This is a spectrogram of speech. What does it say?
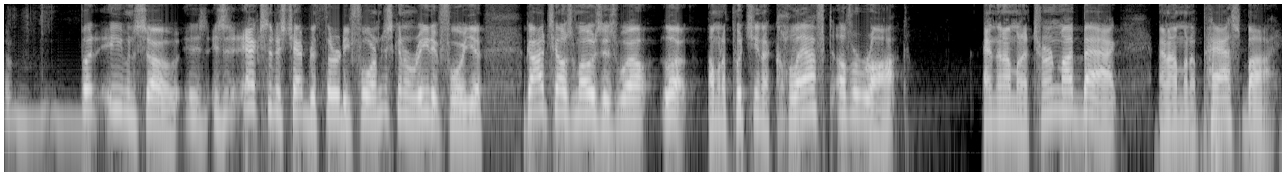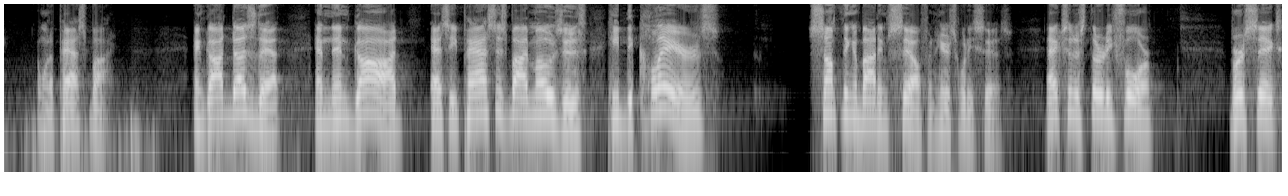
But even so, is, is Exodus chapter 34. I'm just going to read it for you. God tells Moses, Well, look, I'm going to put you in a cleft of a rock, and then I'm going to turn my back, and I'm going to pass by. I'm going to pass by. And God does that. And then God, as he passes by Moses, he declares something about himself. And here's what he says Exodus 34, verse 6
